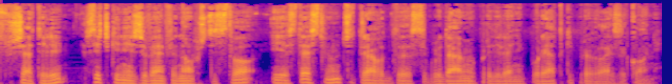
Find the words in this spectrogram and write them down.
слушатели, всички ние живеем в едно общество и естествено, че трябва да съблюдаваме определени порядки, правила и закони.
